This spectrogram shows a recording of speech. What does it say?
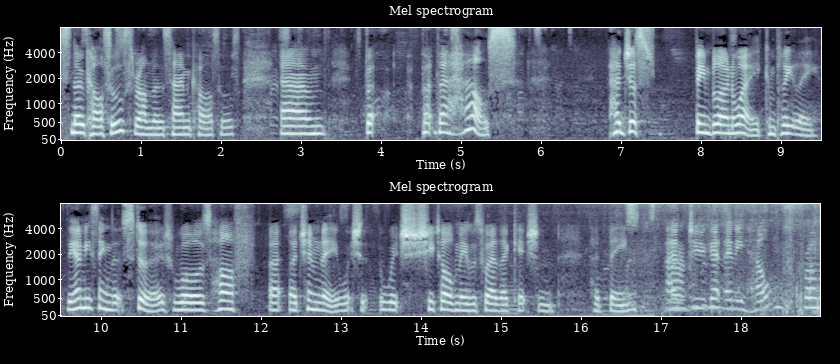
snow castles rather than sand castles. Um, but, but their house had just been blown away completely. The only thing that stood was half a, a chimney, which which she told me was where their kitchen had been. And do you get any help from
